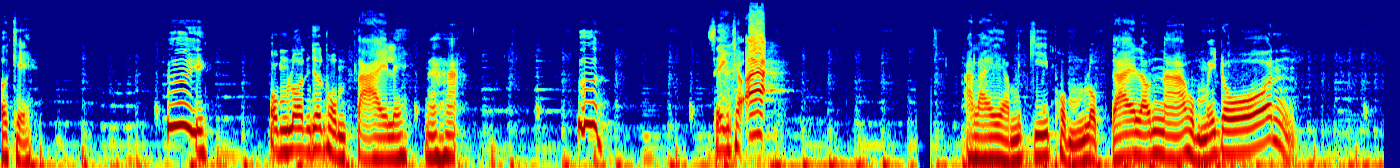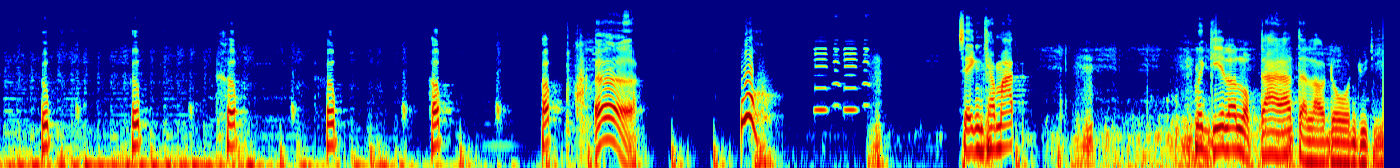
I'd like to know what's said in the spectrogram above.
โอเค เฮ้ย ผมลนจนผมตายเลยนะฮะอื้อเซ็งเฉาอะ อะไรอะเมื่อกี้ผมหลบได้แล้วนะ ผมไม่โดนฮึบฮึบฮึบฮึบฮึบฮึบเออวู้เซ็งชะมัด เมื่อกี้เราหลบได้แล้ว แต่เราโดนอยู่ดี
